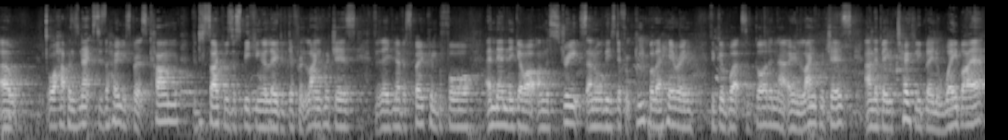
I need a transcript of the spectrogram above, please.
uh, what happens next is the Holy Spirit's come, the disciples are speaking a load of different languages that they've never spoken before, and then they go out on the streets, and all these different people are hearing the good works of God in their own languages, and they're being totally blown away by it.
